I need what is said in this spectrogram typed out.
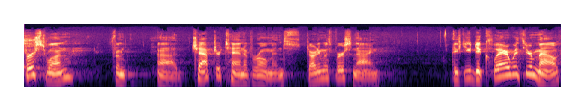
First one from uh, chapter 10 of Romans, starting with verse 9. If you declare with your mouth,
